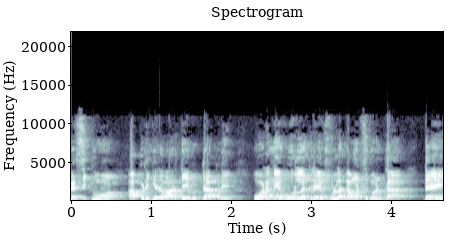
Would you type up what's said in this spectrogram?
பேசிக்குவோம் அப்படிங்கிற வார்த்தையை விட்டா அப்படி. உடனே ஊர்ல இருக்கிற ஃபுல்லா கமெண்ட்ஸுக்கு வந்துட்டான் டேய்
